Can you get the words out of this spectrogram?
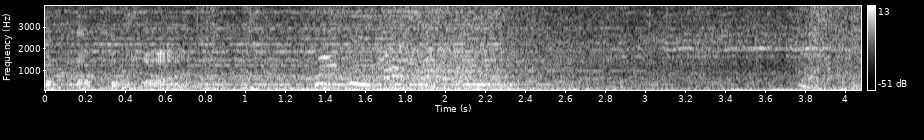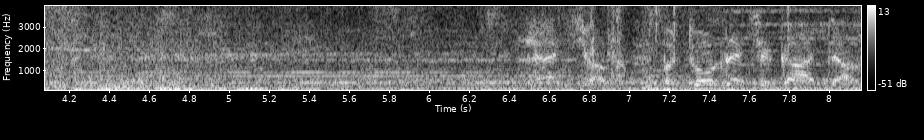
Oops, I took her but your guard down.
